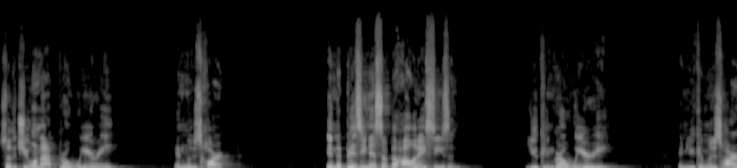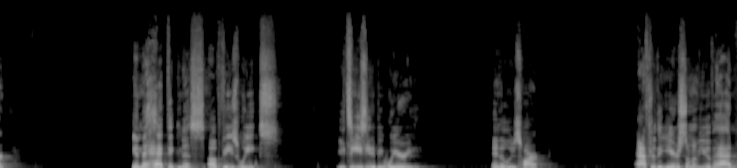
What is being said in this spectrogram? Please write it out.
so that you will not grow weary and lose heart. In the busyness of the holiday season, you can grow weary and you can lose heart. In the hecticness of these weeks, it's easy to be weary and to lose heart. After the years some of you have had,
